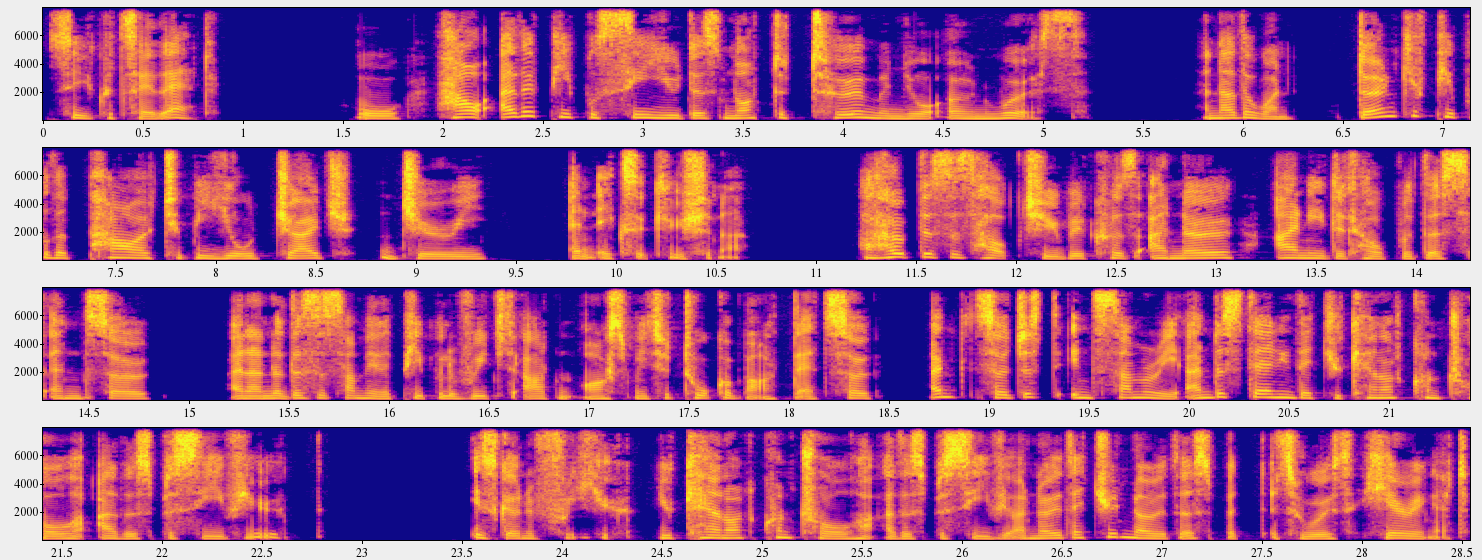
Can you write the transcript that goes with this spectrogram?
So you could say that or how other people see you does not determine your own worth. Another one, don't give people the power to be your judge, jury, and executioner. I hope this has helped you because I know I needed help with this. And so, and I know this is something that people have reached out and asked me to talk about that. So, and so just in summary, understanding that you cannot control how others perceive you is going to free you. You cannot control how others perceive you. I know that you know this, but it's worth hearing it.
